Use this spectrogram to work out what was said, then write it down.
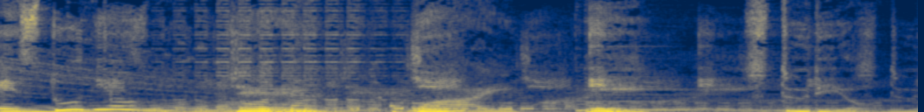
Estudio J, E. Studio.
